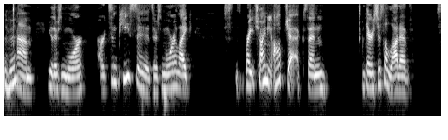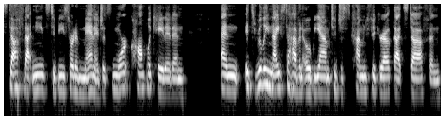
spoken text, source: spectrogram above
Mm-hmm. Um, you know, there's more parts and pieces. There's more like bright, shiny objects. And there's just a lot of stuff that needs to be sort of managed. It's more complicated and, and it's really nice to have an OBM to just come and figure out that stuff and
